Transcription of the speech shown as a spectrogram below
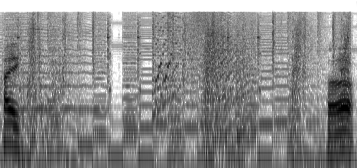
Hi. Oh.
